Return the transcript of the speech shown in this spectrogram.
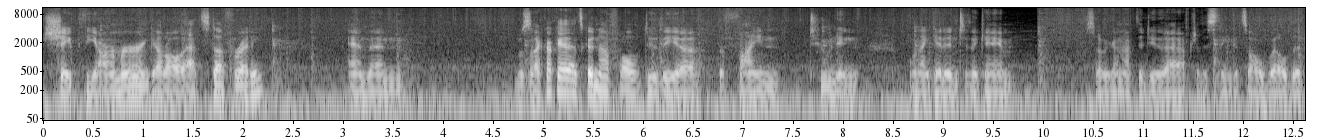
shaped the armor and got all that stuff ready. And then was like, okay, that's good enough. I'll do the, uh, the fine tuning when I get into the game. So we're going to have to do that after this thing gets all welded.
